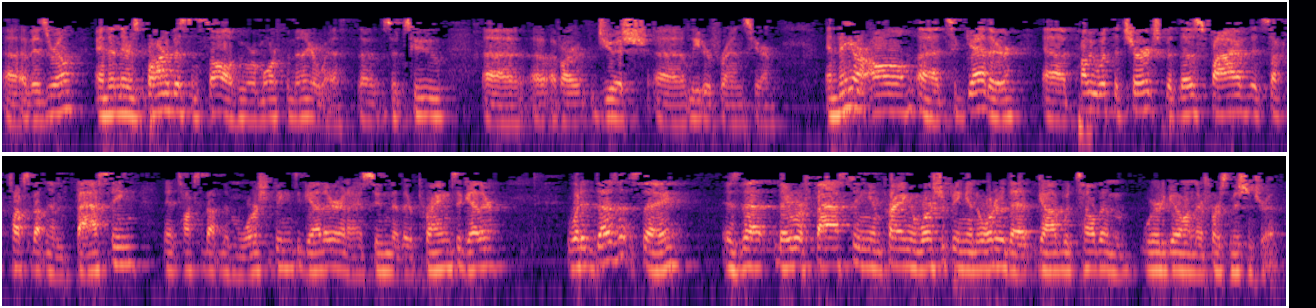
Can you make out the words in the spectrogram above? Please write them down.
uh, of Israel. And then there's Barnabas and Saul, who we're more familiar with. So, so two uh, of our Jewish uh, leader friends here. And they are all uh, together, uh, probably with the church, but those five, it talks about them fasting, and it talks about them worshiping together, and I assume that they're praying together. What it doesn't say is that they were fasting and praying and worshiping in order that God would tell them where to go on their first mission trip.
